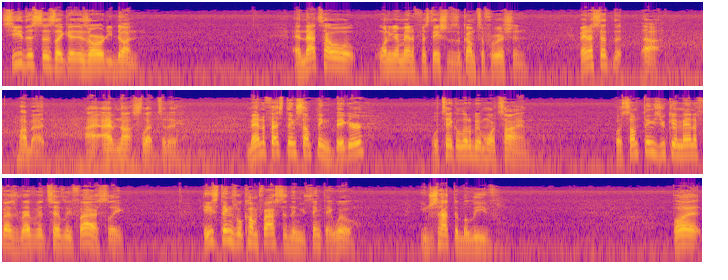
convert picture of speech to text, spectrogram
see this as like it is already done, and that's how one of your manifestations will come to fruition. Manifest the ah, my bad. I, I have not slept today. Manifesting something bigger will take a little bit more time, but some things you can manifest relatively fast. Like these things will come faster than you think they will. You just have to believe. But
